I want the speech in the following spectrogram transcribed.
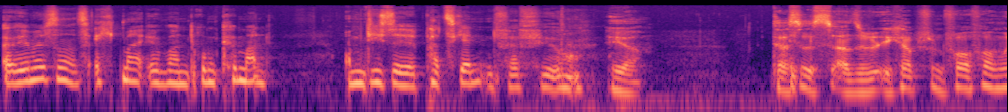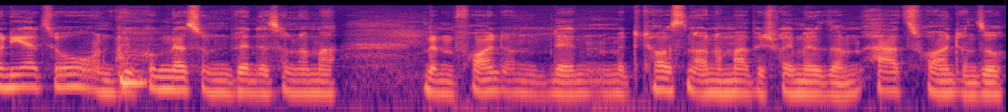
Aber wir müssen uns echt mal irgendwann drum kümmern, um diese Patientenverführung. Ja. Das ist, also ich habe schon vorformuliert so und wir gucken das und werden das auch nochmal mit dem Freund und den, mit Thorsten auch nochmal besprechen, mit unserem Arztfreund und so.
